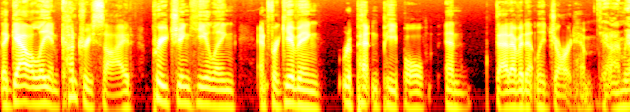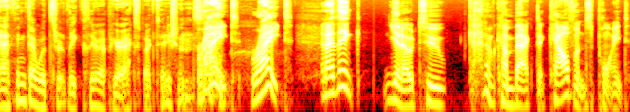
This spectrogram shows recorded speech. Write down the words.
the Galilean countryside, preaching, healing, and forgiving repentant people, and that evidently jarred him. Yeah. I mean, I think that would certainly clear up your expectations. Right, right. And I think, you know, to kind of come back to Calvin's point,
